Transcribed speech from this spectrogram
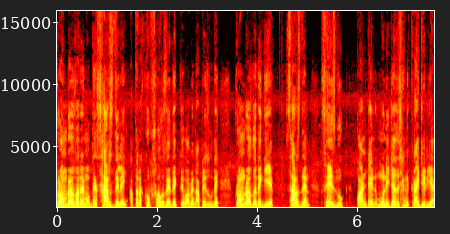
ক্রম ব্রাউজারের মধ্যে সার্চ দিলেই আপনারা খুব সহজে দেখতে পাবেন। আপনি যদি ক্রম ব্রাউজারে গিয়ে সার্চ দেন ফেসবুক কন্টেন্ট মনিটাইজেশন ক্রাইটেরিয়া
